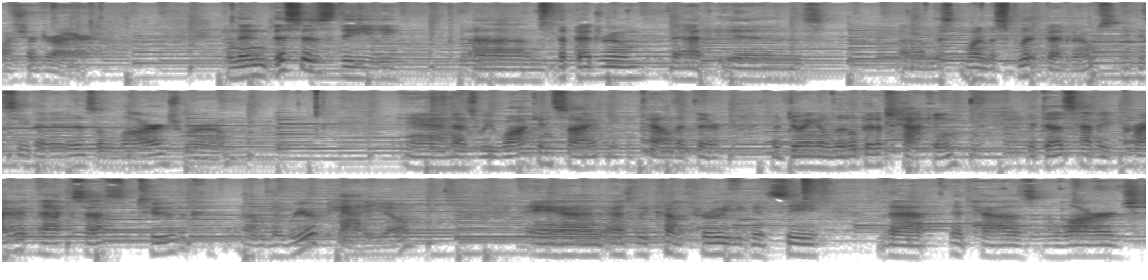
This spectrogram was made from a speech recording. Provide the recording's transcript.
washer dryer. And then this is the um, the bedroom that is um, this, one of the split bedrooms. You can see that it is a large room and as we walk inside you can tell that they're, they're doing a little bit of packing. It does have a private access to the, um, the rear patio and as we come through you can see that it has a large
